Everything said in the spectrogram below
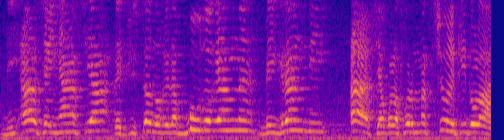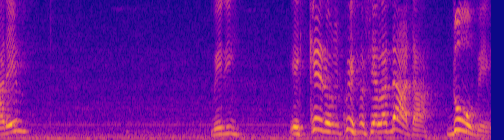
di Asia in Asia, registrato da Budokan dei grandi Asia con la formazione titolare. Vedi? E credo che questa sia la data dove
